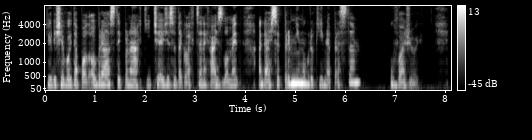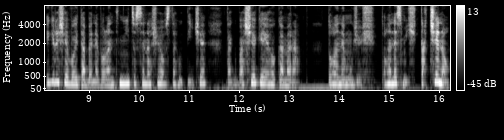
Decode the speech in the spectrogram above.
Že když je Vojta pod obraz, ty plná chtíče, že se tak lehce necháš zlomit a dáš se prvnímu, kdo kývne prstem? Uvažuj. I když je Vojta benevolentní, co se našeho vztahu týče, tak Vašek je jeho kamarád. Tohle nemůžeš, tohle nesmíš, kačeno!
